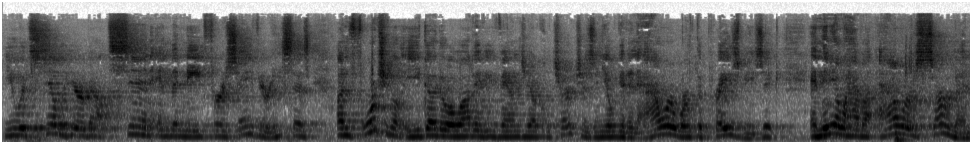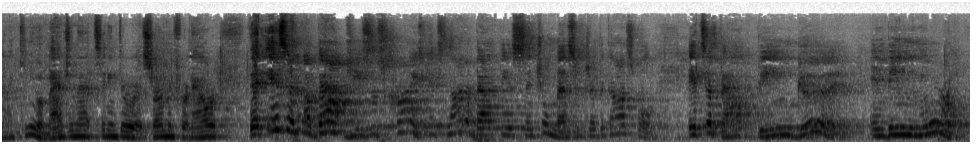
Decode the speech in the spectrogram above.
you would still hear about sin and the need for a Savior. He says, unfortunately, you go to a lot of evangelical churches and you'll get an hour worth of praise music, and then you'll have an hour's sermon. Can you imagine that, sitting through a sermon for an hour? That isn't about Jesus Christ. It's not about the essential message of the gospel. It's about being good and being moral.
